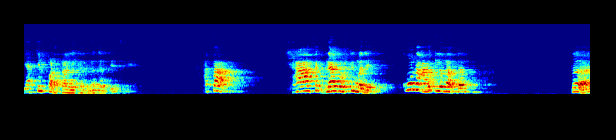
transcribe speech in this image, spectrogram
याची पडताळणी करणं गरजेचं आहे. आता ह्या सगळ्या गोष्टीमध्ये कोण अडकलं जातं? तर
